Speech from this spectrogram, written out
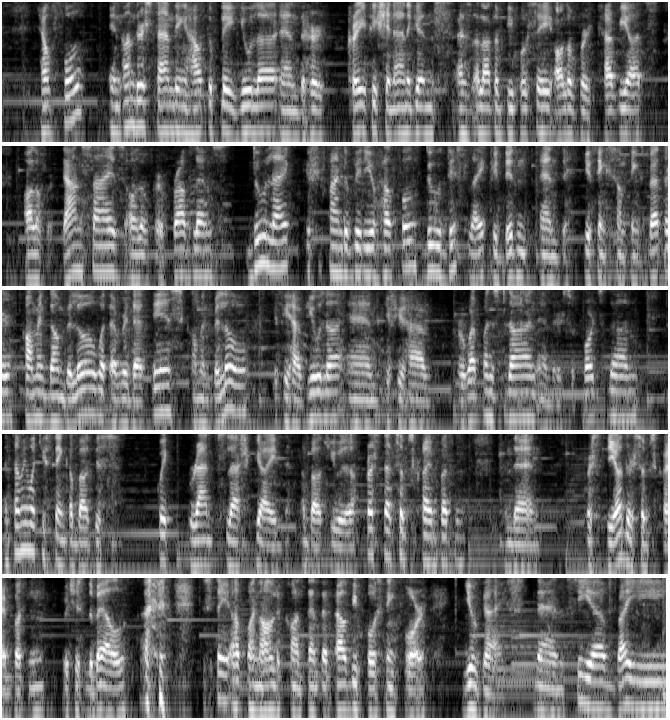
helpful in understanding how to play Eula and her crazy shenanigans, as a lot of people say, all of her caveats, all of her downsides, all of her problems. Do like if you find the video helpful. Do dislike if you didn't and you think something's better. Comment down below whatever that is. Comment below if you have Eula and if you have her weapons done and her supports done. And tell me what you think about this quick rant slash guide about Eula. Press that subscribe button and then press the other subscribe button, which is the bell, to stay up on all the content that I'll be posting for you guys. Then see ya, bye!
